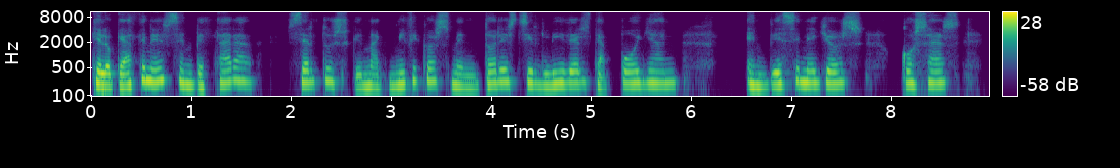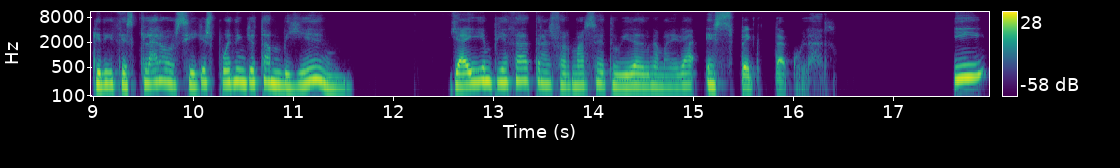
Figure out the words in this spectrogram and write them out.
que lo que hacen es empezar a ser tus magníficos mentores, cheerleaders, te apoyan, empiecen ellos cosas que dices, claro, si ellos pueden, yo también. Y ahí empieza a transformarse tu vida de una manera espectacular. Y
